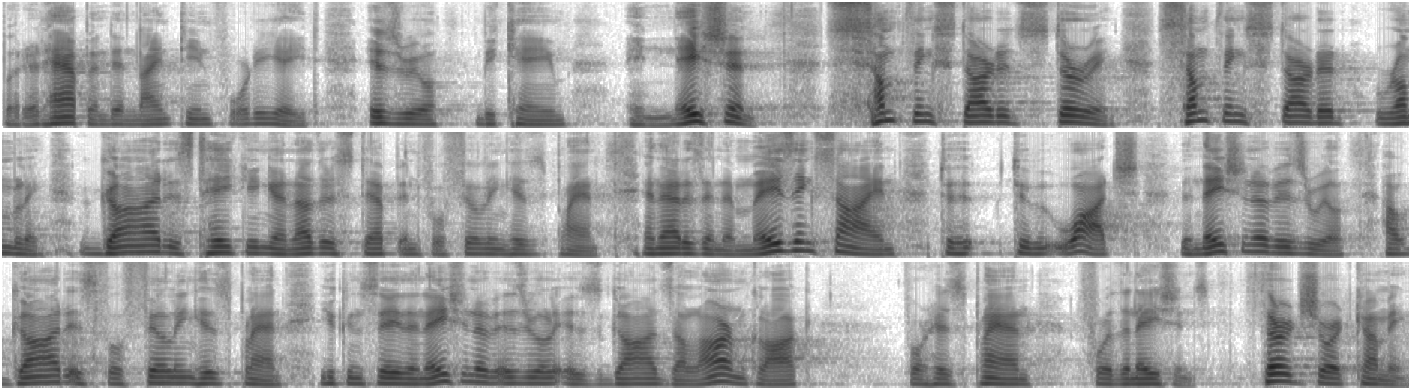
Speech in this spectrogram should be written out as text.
but it happened in 1948. Israel became a nation. Something started stirring, something started rumbling. God is taking another step in fulfilling his plan. And that is an amazing sign to, to watch the nation of Israel, how God is fulfilling his plan. You can say the nation of Israel is God's alarm clock for his plan for the nations. Third shortcoming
